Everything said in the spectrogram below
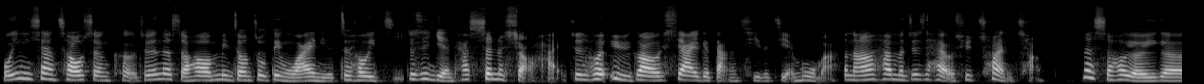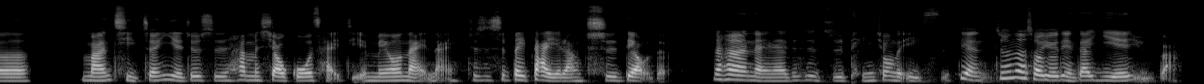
我印象超深刻，就是那时候《命中注定我爱你》的最后一集，就是演他生了小孩，就是会预告下一个档期的节目嘛。然后他们就是还有去串场，那时候有一个蛮起争议，就是他们笑郭采洁没有奶奶，就是是被大野狼吃掉的。那他的奶奶就是指平胸的意思，点就是那时候有点在揶揄吧，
